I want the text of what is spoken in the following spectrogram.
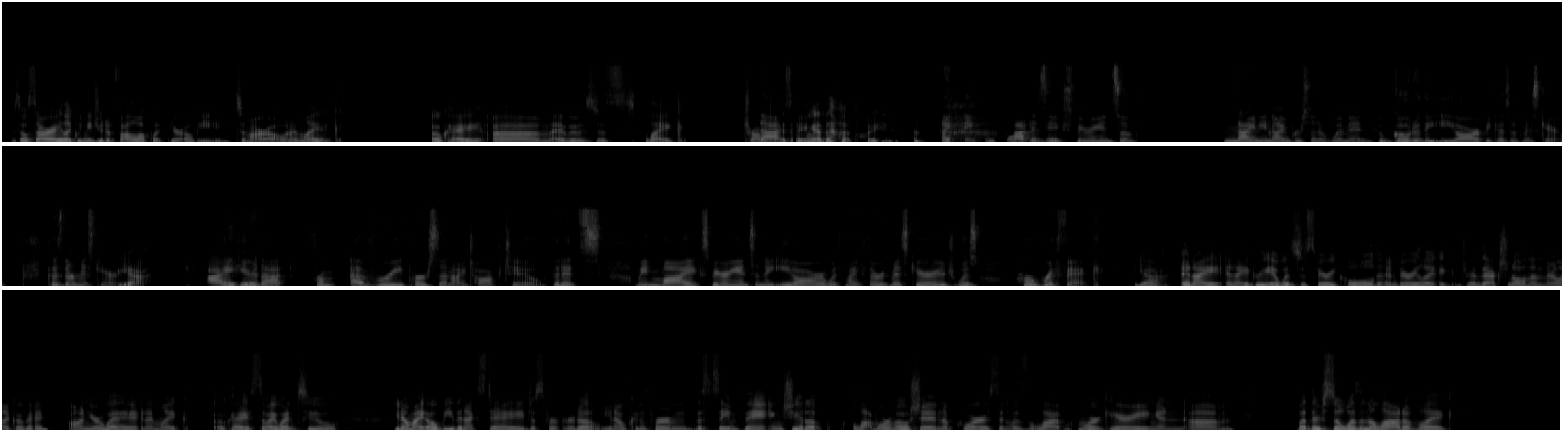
I'm so sorry like we need you to follow up with your ob tomorrow. And i'm like okay. Um it was just like traumatizing that, at that point. I think that is the experience of 99% of women who go to the er because of miscarriage because they're miscarrying yeah. I hear that from every person I talk to that it's, I mean, my experience in the ER with my third miscarriage was horrific. Yeah. And I, and I agree. It was just very cold and very like transactional. And then they're like, okay, on your way. And I'm like, okay. So I went to, you know, my OB the next day just for her to, you know, confirm the same thing. She had a, a lot more emotion, of course, and was a lot more caring. And, um, but there still wasn't a lot of like,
